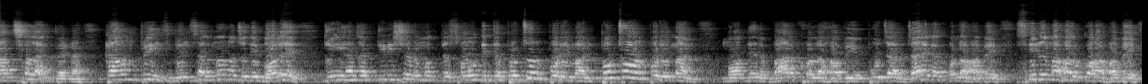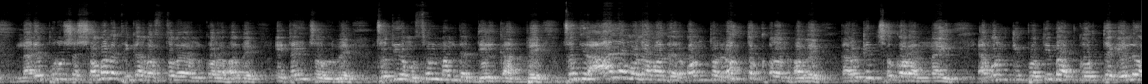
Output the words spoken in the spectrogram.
বাদশা লাগবে না। ক্রাউন প্রিন্স বিন সালমানও যদি বলে, দুই হাজার তিরিশের মধ্যে সৌদিতে প্রচুর পরিমাণ প্রচুর পরিমাণ মদের বার খোলা হবে, পূজার জায়গা খোলা হবে, সিনেমা হল করা হবে, নারী পুরুষের সমান অধিকার বাস্তবায়ন করা হবে, এটাই চলবে। যদিও মুসলমানদের দিল কাটবে, যদিও আলেম ওলামাদের অন্তর রক্তক্ষরণ হবে। কারও কিচ্ছু করার নাই। এমনকি প্রতিবাদ করতে গেলেও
